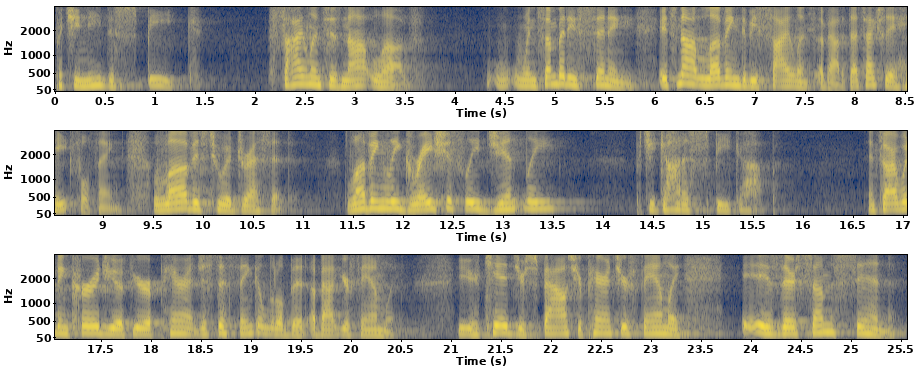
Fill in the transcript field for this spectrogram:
but you need to speak. Silence is not love. When somebody's sinning, it's not loving to be silent about it. That's actually a hateful thing. Love is to address it lovingly, graciously, gently, but you got to speak up. And so I would encourage you, if you're a parent, just to think a little bit about your family your kids, your spouse, your parents, your family. Is there some sin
